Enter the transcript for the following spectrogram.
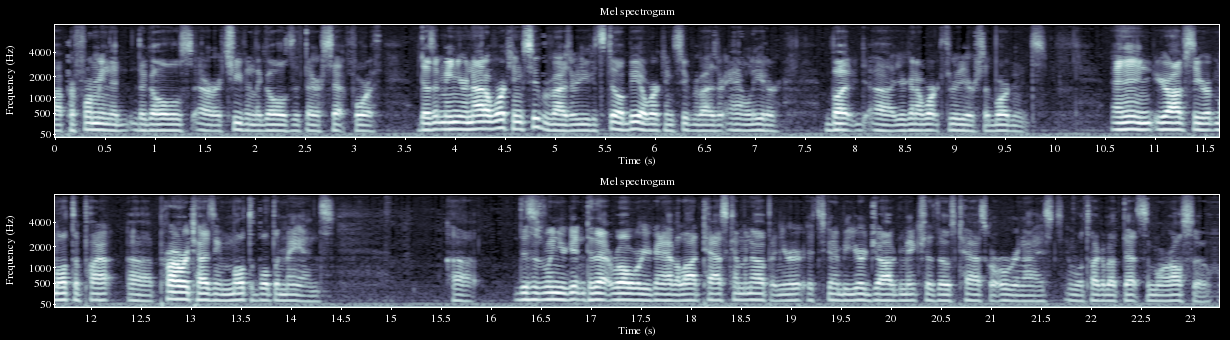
uh, performing the, the goals or achieving the goals that they're set forth. Doesn't mean you're not a working supervisor. You could still be a working supervisor and leader, but uh, you're going to work through your subordinates. And then you're obviously uh, prioritizing multiple demands. Uh, this is when you're getting to that role where you're going to have a lot of tasks coming up, and it's going to be your job to make sure those tasks are organized. And we'll talk about that some more also.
